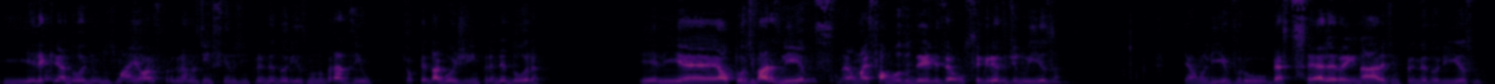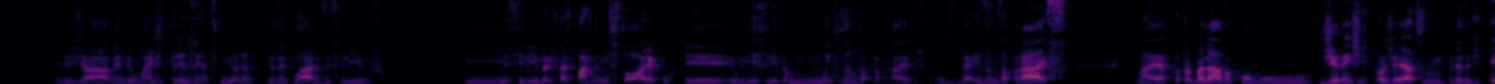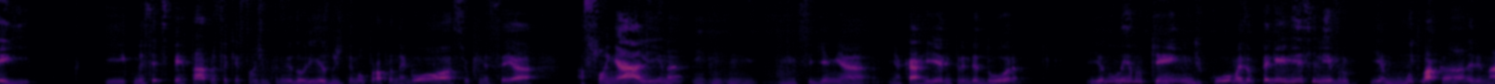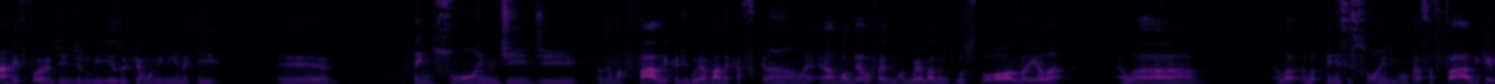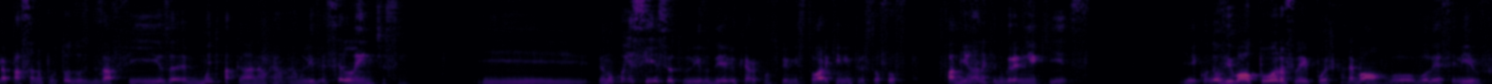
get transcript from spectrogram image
e ele é criador de um dos maiores programas de ensino de empreendedorismo no Brasil, que é o Pedagogia Empreendedora. Ele é autor de vários livros, né? o mais famoso deles é O Segredo de Luísa, que é um livro best-seller aí na área de empreendedorismo. Ele já vendeu mais de 300 mil exemplares desse livro. E esse livro ele faz parte da minha história, porque eu li esse livro há muitos anos atrás, acho que uns 10 anos atrás. Na época eu trabalhava como gerente de projetos numa empresa de TI e comecei a despertar para essa questão de empreendedorismo, de ter meu próprio negócio. Comecei a, a sonhar ali, né, em, em, em seguir minha, minha carreira empreendedora. E eu não lembro quem me indicou, mas eu peguei e li esse livro. E é muito bacana, ele narra a história de, de Luísa, que é uma menina que é, tem um sonho de, de fazer uma fábrica de goiabada cascão, é, a avó dela faz uma goiabada muito gostosa, aí ela, ela, ela, ela tem esse sonho de montar essa fábrica e vai passando por todos os desafios, é, é muito bacana, é, é um livro excelente, assim. E eu não conhecia esse outro livro dele, Eu Quero Construir Uma História, quem me emprestou foi o Fabiano aqui do Graninha Kids. E aí quando eu vi o autor, eu falei, pô, esse cara é bom, vou, vou ler esse livro.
